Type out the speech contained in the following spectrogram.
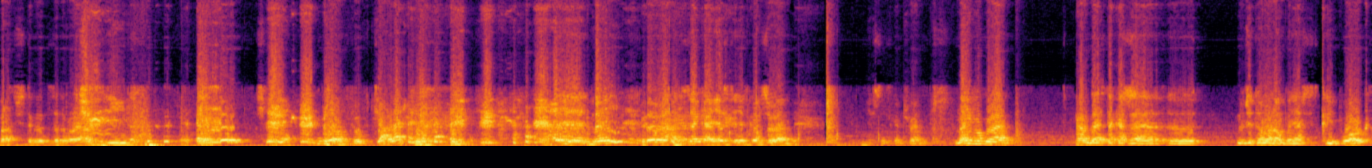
bardzo się tego zadowalają i... Świetnie. Blotsów w ciele? No i dobra, czekaj, jeszcze nie skończyłem. Jeszcze nie skończyłem. No i w ogóle prawda jest taka, że y, ludzie to mylą, ponieważ jest creep walk,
